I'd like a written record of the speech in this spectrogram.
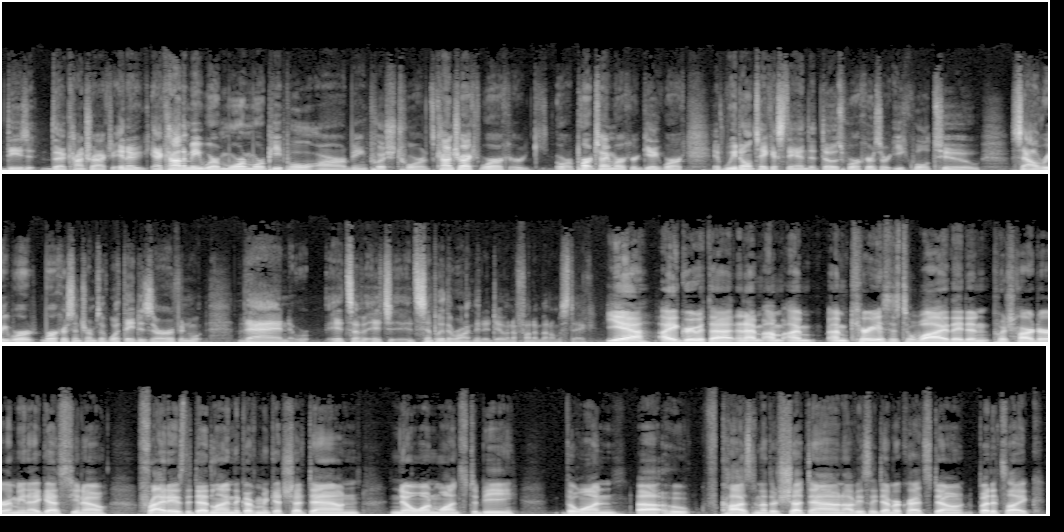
these the contract in an economy where more and more people are being pushed towards contract work or or part time work or gig work. If we don't take a stand that those workers are equal to salary wor- workers in terms of what they deserve, and then it's a it's it's simply the wrong thing to do and a fundamental mistake. Yeah, I agree with that, and I'm I'm I'm I'm curious as to why they didn't push harder. I mean, I guess you know Friday is the deadline. The government gets shut down. No one wants to be the one uh, who caused another shutdown. Obviously, Democrats don't, but it's like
